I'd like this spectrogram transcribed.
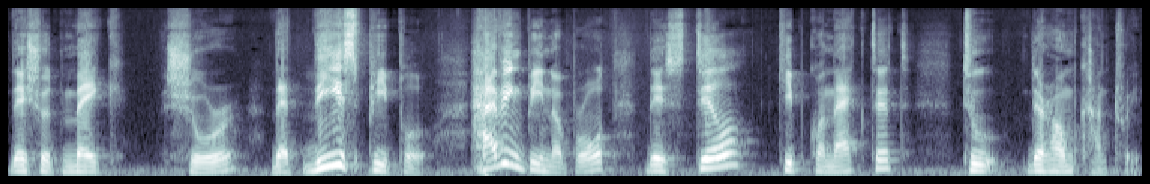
they should make sure that these people, having been abroad, they still keep connected to their home country.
